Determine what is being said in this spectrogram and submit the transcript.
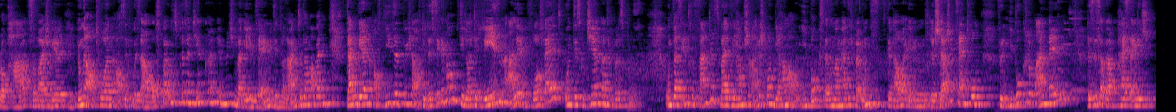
Rob Hart zum Beispiel, junge Autoren aus den USA oft bei uns präsentieren können in München, weil wir eben sehr eng mit den Verlagen zusammenarbeiten. Dann werden auf diese Bücher auf die Liste genommen. Die Leute lesen alle im Vorfeld und diskutieren dann über das Buch. Und was interessant ist, weil Sie haben schon angesprochen, wir haben auch E-Books, also man kann sich bei uns genau im Recherchezentrum für den E-Book-Club anmelden. Das ist aber, heißt eigentlich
